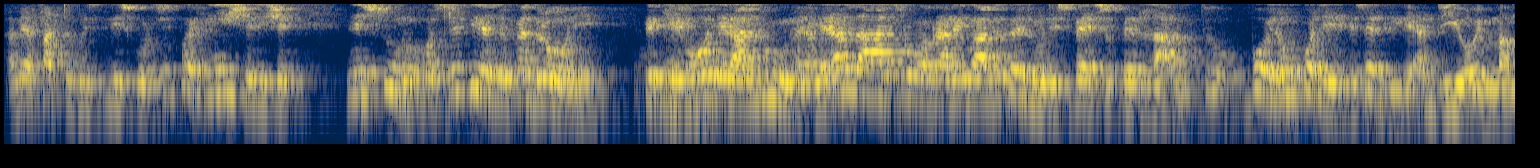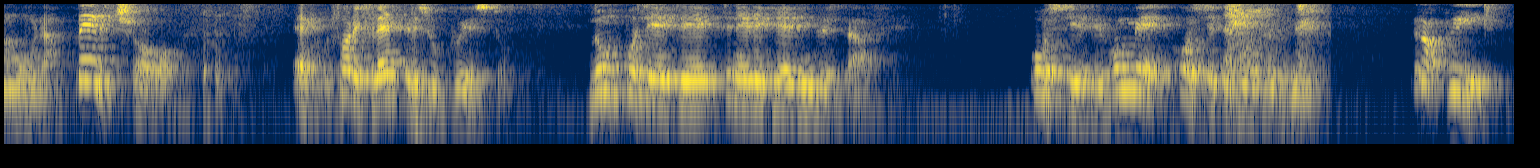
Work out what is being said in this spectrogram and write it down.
aveva fatto questi discorsi e poi finisce e dice nessuno può servire a due padroni perché odierà l'uno e amerà l'altro o avrà riguardo per l'uno disprezzo per l'altro. Voi non potete servire a Dio e Mammona. Perciò, ecco, fa riflettere su questo. Non potete tenere i piedi in queste staffe. O siete con me o siete contro di me. Però qui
